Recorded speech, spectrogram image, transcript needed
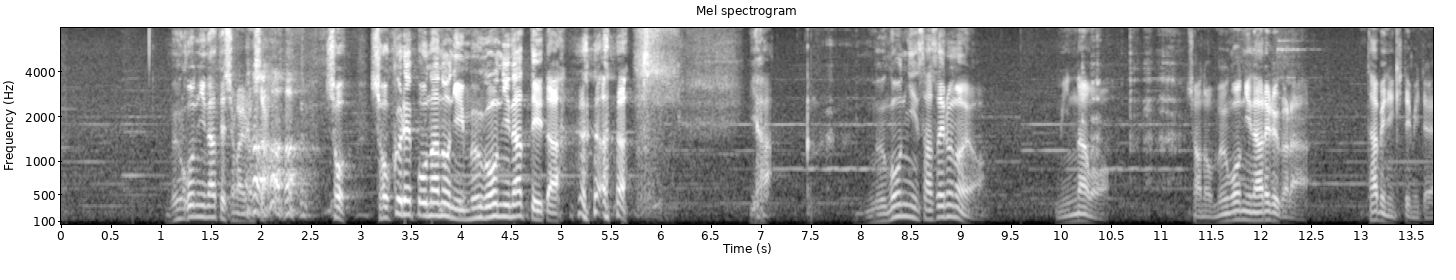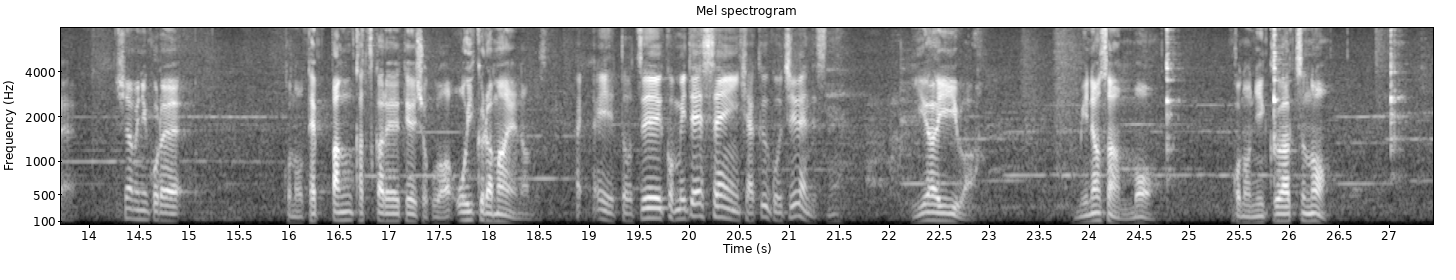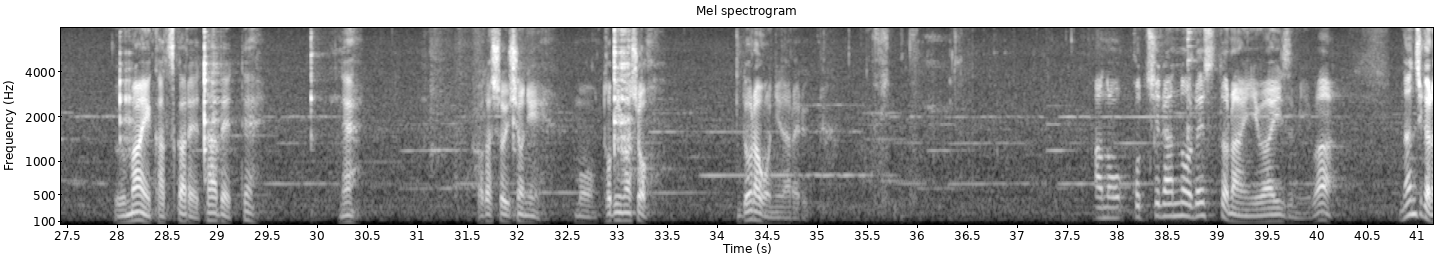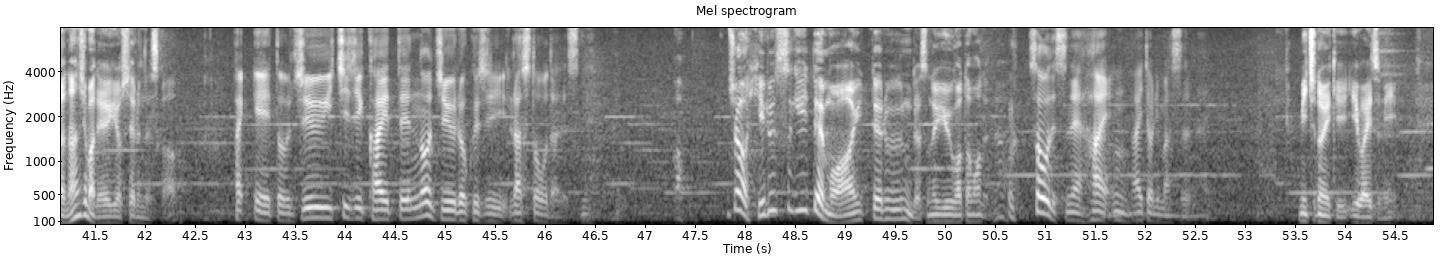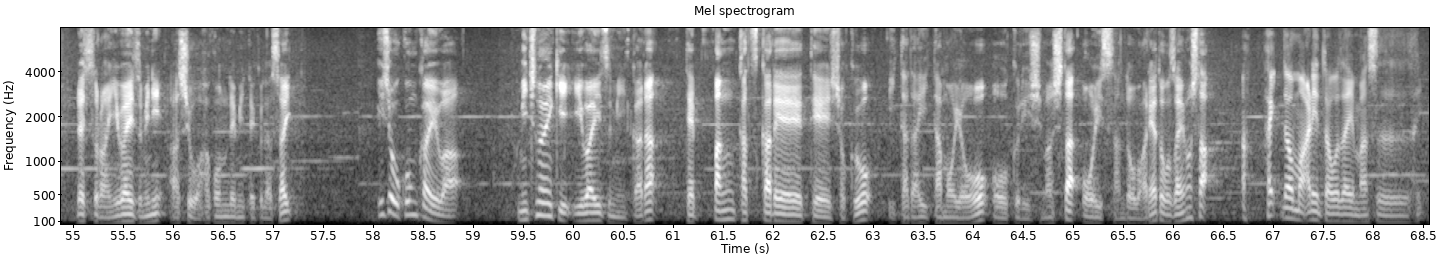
無言になってしまいました。しょ食レポなのに無言になっていた。いや無言にさせるのよ。みんなも。あの無言になれるから食べに来てみて。ちなみにこれこの鉄板カツカレー定食はおいくら万円なんですか？はいえー、と税込みで1150円ですね。いやいいわ。皆さんもこの肉厚のうまいカツカレー食べてね私と一緒にもう飛びましょう。ドラゴンになれる。あのこちらのレストラン岩泉は何時から何時まで営業してるんですか？はいえー、と11時開店の16時ラストオーダーですね。じゃあ昼過ぎても空いてるんですね夕方までね。そうですね。はい、うん、空いております、はい。道の駅岩泉レストラン岩泉に足を運んでみてください。以上今回は道の駅岩泉から鉄板カツカレー定食をいただいた模様をお送りしました。大石さんどうもありがとうございました。あはいどうもありがとうございます、はい。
